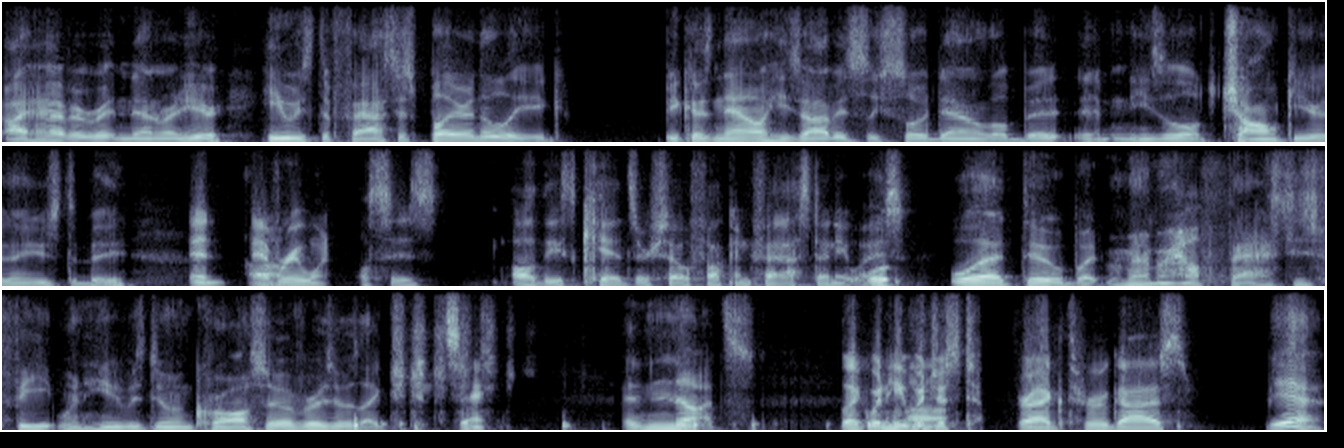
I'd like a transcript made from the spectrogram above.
I have it written down right here. He was the fastest player in the league because now he's obviously slowed down a little bit and he's a little chonkier than he used to be. And Uh, everyone else is all these kids are so fucking fast Well, anyways. well, that too. But remember how fast his feet when he was doing crossovers? It was like Insane. and nuts. like when he would uh, just drag through guys. Yeah,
